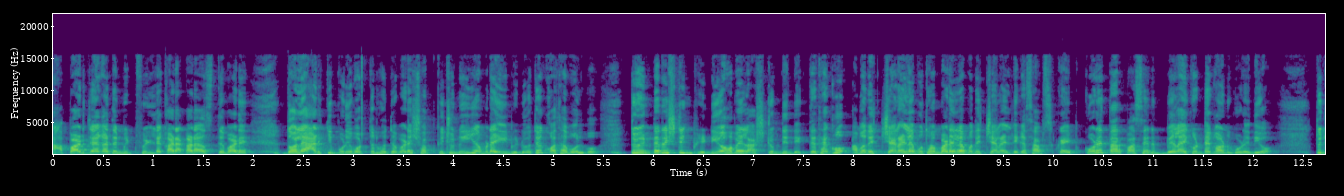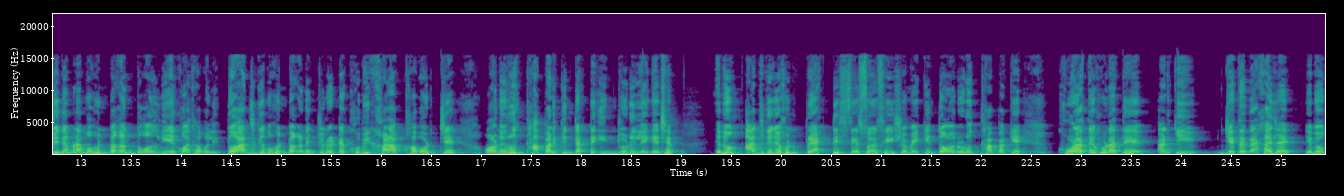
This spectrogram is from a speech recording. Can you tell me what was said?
থাপার জায়গাতে মিডফিল্ডে কারা কারা আসতে পারে, দলে আর কি পরিবর্তন হতে পারে সব কিছু নিয়েই আমরা এই ভিডিওতে কথা বলব। তো ইন্টারেস্টিং ভিডিও হবে লাস্ট অব্দি দেখতে থাকো। আমাদের চ্যানেলে প্রথমবার এলে আমাদের চ্যানেলটিকে সাবস্ক্রাইব করে তার পাশের বেল আইকনটাকে অন করে দিও। তো যদি আমরা মোহনবাগান দল নিয়ে কথা বলি, তো আজকে মোহনবাগানের জন্য একটা খুবই খারাপ খবর যে অনিরুদ্ধ থাপার কিন্তু একটা ইনজুরি লেগেছে। এবং আজকে যখন প্র্যাকটিস শেষ হয়, সেই সময় কিন্তু অনুরোধ থাপাকে খোঁড়াতে খোঁড়াতে আর কি যেতে দেখা যায় এবং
